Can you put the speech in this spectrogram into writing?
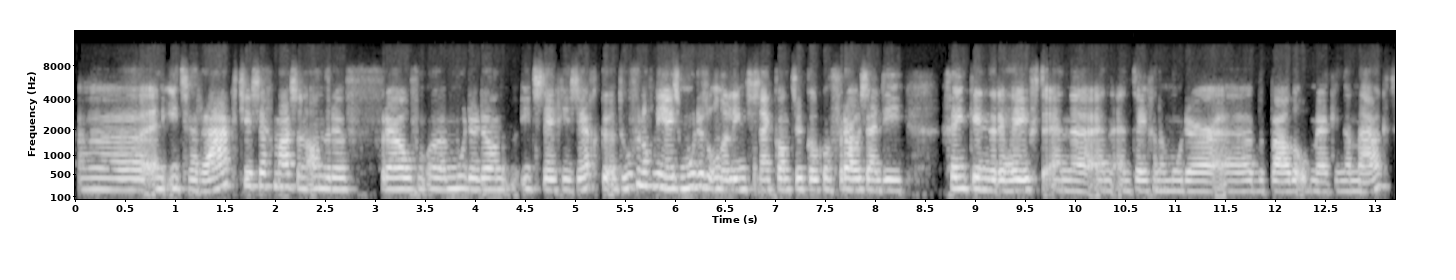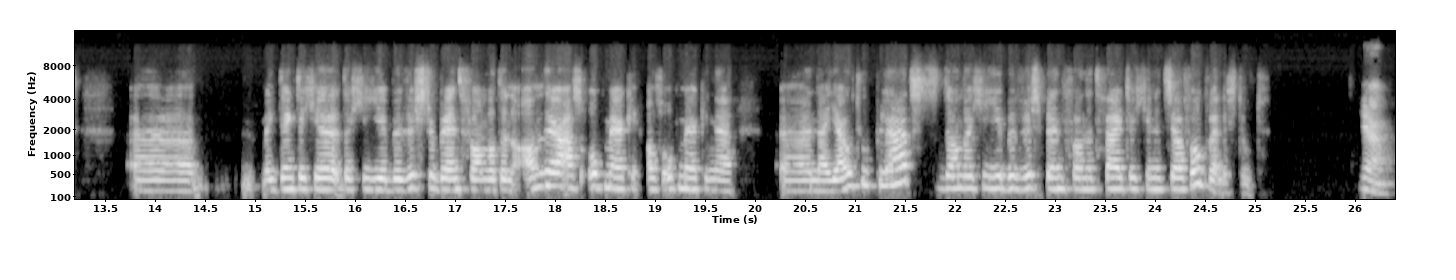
eh, en iets raakt je, zeg maar, als een andere vrouw of eh, moeder dan iets tegen je zegt. Het hoeven nog niet eens moeders onderling te zijn. Het kan natuurlijk ook een vrouw zijn die geen kinderen heeft en, en, en tegen een moeder bepaalde opmerkingen maakt. Ik denk dat je, dat je je bewuster bent van wat een ander als, opmerking, als opmerkingen eh, naar jou toe plaatst, dan dat je je bewust bent van het feit dat je het zelf ook wel eens doet. Ja.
